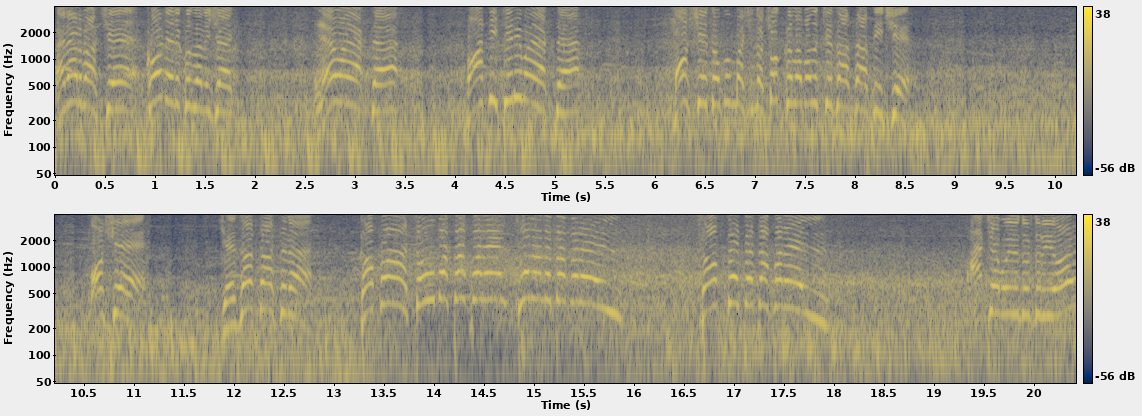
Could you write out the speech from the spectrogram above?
Fenerbahçe korneri kullanacak. Lev ayakta. Fatih Terim ayakta. Moşe topun başında çok kalabalık ceza sahası içi. Moşe ceza sahasına kafa savunma Tafarel son anda Tafarel Saffet ve Tafarel Hakem oyunu durduruyor.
